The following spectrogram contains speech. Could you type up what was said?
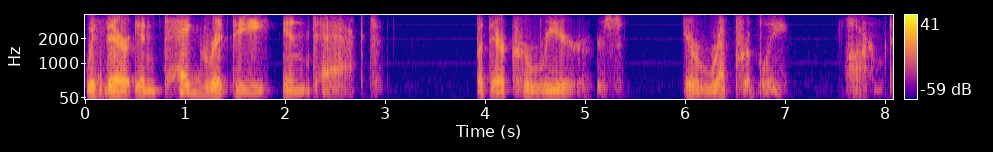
with their integrity intact, but their careers irreparably harmed.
